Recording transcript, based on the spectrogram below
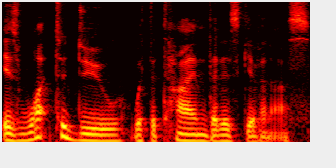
is what to do with the time that is given us.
